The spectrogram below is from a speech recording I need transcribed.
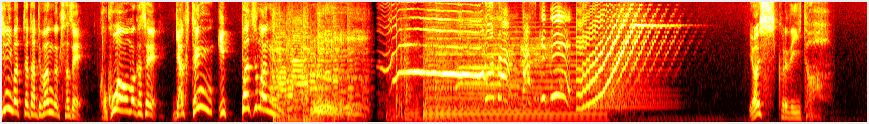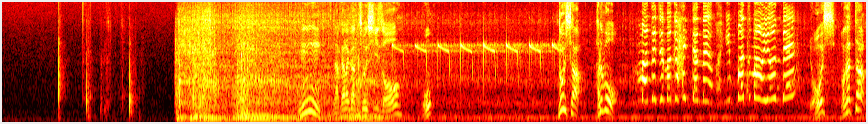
ちに待ってた出番が来たぜ。ここはお任せ。逆転一発マンよしこれでいいと。うんなかなか調子いいぞ。お。どうした？ハルボまた邪魔が入ったんだよ。一発目を呼んで。ーよしわかった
